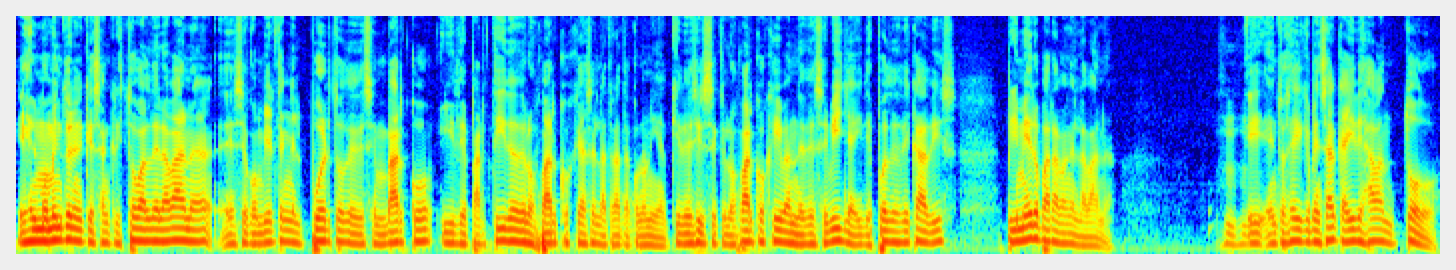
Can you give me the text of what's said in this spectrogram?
es el momento en el que San Cristóbal de La Habana eh, se convierte en el puerto de desembarco y de partida de los barcos que hacen la trata colonial. Quiere decirse que los barcos que iban desde Sevilla y después desde Cádiz, primero paraban en La Habana. Y entonces hay que pensar que ahí dejaban todo.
